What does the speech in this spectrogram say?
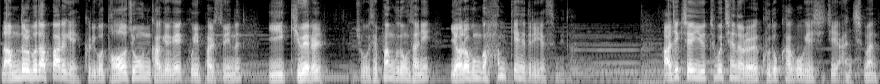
남들보다 빠르게 그리고 더 좋은 가격에 구입할 수 있는 이 기회를 조세팡 부동산이 여러분과 함께 해드리겠습니다. 아직 제 유튜브 채널을 구독하고 계시지 않지만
